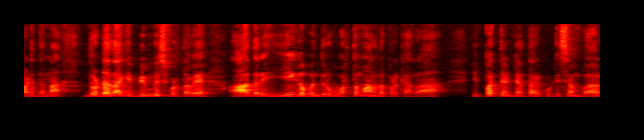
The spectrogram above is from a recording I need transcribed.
ಮಾಡಿದ್ದನ್ನು ದೊಡ್ಡದಾಗಿ ಬಿಂಬಿಸಿಬಿಡ್ತವೆ. ಆದರೆ ಈಗ ಬಂದಿರುವ ವರ್ತಮಾನದ ಪ್ರಕಾರ ಇಪ್ಪತ್ತೆಂಟನೇ ತಾರೀಕು ಡಿಸೆಂಬರ್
